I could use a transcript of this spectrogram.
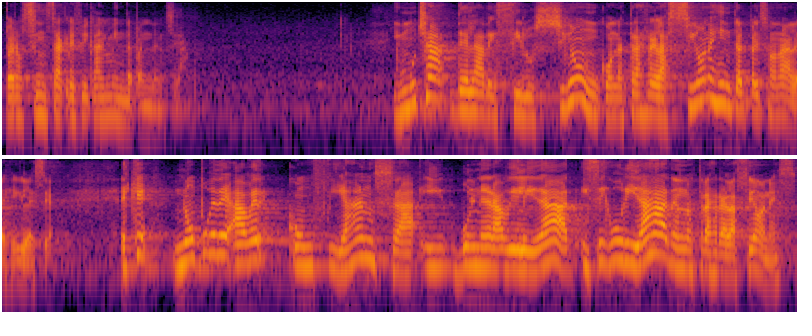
Pero sin sacrificar mi independencia. Y mucha de la desilusión con nuestras relaciones interpersonales, iglesia, es que no puede haber confianza y vulnerabilidad y seguridad en nuestras relaciones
